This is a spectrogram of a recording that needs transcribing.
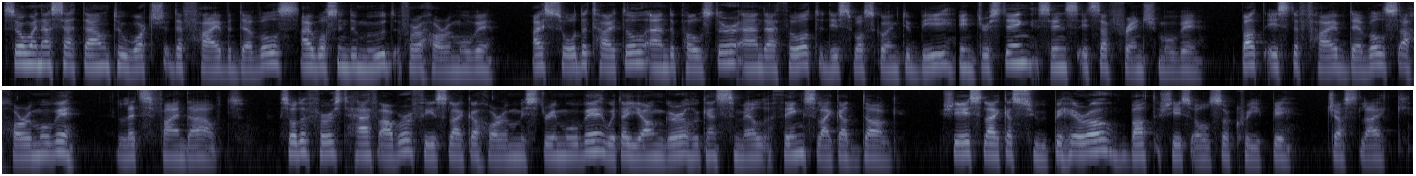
So when I sat down to watch The Five Devils, I was in the mood for a horror movie. I saw the title and the poster and I thought this was going to be interesting since it's a French movie. But is The Five Devils a horror movie? Let's find out. So the first half hour feels like a horror mystery movie with a young girl who can smell things like a dog. She is like a superhero, but she's also creepy, just like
